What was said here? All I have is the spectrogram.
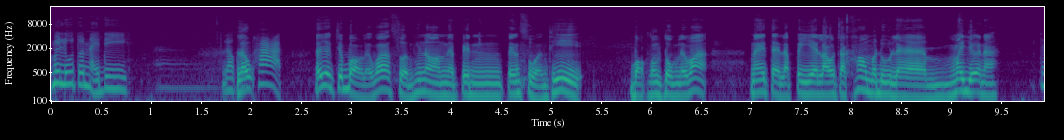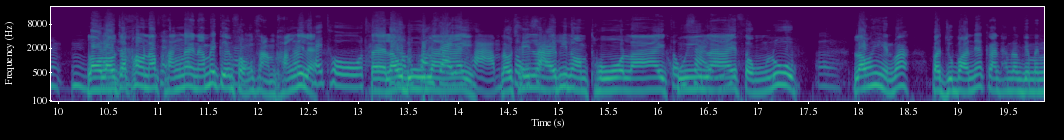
ไม่รู้ตัวไหนดี เราแล้ก็ว พลาด แล้วอยากจะบอกเลยว่าสวนพี่น้อมเนี่ยเป็นเป็นสวนที่ บอกตรงๆเลยว่า ในแต่ละปีเราจะเข้ามาดูแลไม่เยอะนะ อืม เราเราจะเข้านับครั้งได้นะ ไม่เกินสองสามครั้งนี่แหละ ใช้โทรแต่เราดูข้องไลใจน์ถมเราใช้สงไลสัยน์พี่น้อมโทรไลน์สงสัยคุยไลน์ส่งรูปเออเราให้เห็นว่าปัจจุบันเนี่ยการทำลำไยมัน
